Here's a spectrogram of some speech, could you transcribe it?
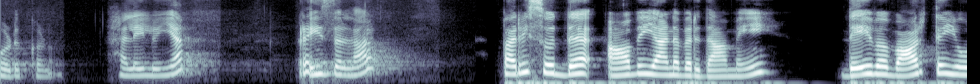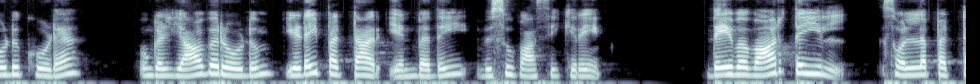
கொடுக்கணும். ஹலையிலுயா ப்ரைஸ் எல்லாம் பரிசுத்த ஆவியானவர் தாமே தேவ வார்த்தையோடு கூட உங்கள் யாவரோடும் இடைப்பட்டார் என்பதை விசுவாசிக்கிறேன். தேவ வார்த்தையில் சொல்லப்பட்ட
